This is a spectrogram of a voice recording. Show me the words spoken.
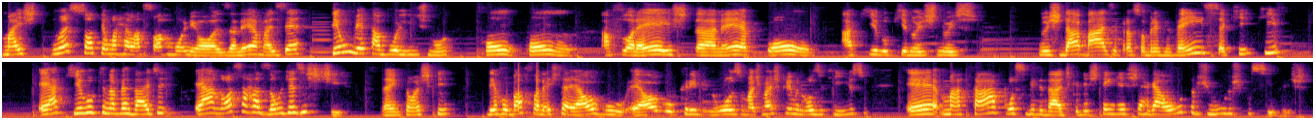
mas não é só ter uma relação harmoniosa, né? Mas é ter um metabolismo com, com a floresta, né? Com aquilo que nos, nos, nos dá base para a sobrevivência, que, que é aquilo que, na verdade, é a nossa razão de existir. Né? Então, acho que derrubar a floresta é algo, é algo criminoso, mas mais criminoso que isso é matar a possibilidade que a gente tem de enxergar outros mundos possíveis,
